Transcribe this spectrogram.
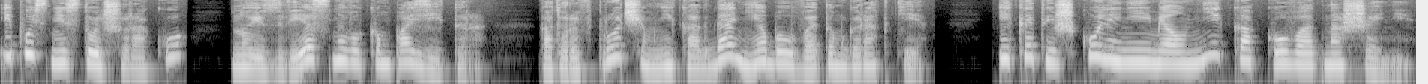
и пусть не столь широко, но известного композитора, который, впрочем, никогда не был в этом городке и к этой школе не имел никакого отношения.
